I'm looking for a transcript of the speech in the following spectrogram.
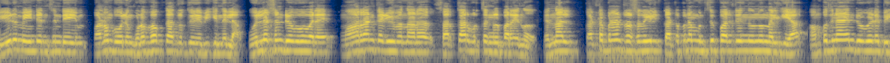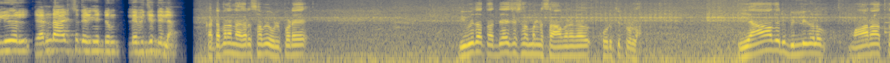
വീട് മെയിന്റനൻസിന്റെയും പണം പോലും ഗുണഭോക്താക്കൾക്ക് ലഭിക്കുന്നില്ല. ഒരു ലക്ഷം രൂപ വരെ മാറാൻ കഴിയുമെന്നാണ് സർക്കാർ വൃത്തങ്ങൾ പറയുന്നത്. എന്നാൽ കട്ടപ്പന ട്രഷറിയിൽ കട്ടപ്പന മുനിസിപ്പാലിറ്റിയിൽ നിന്നും നൽകിയ അമ്പതിനായിരം രൂപയുടെ ബില്ലുകൾ രണ്ടാഴ്ച കഴിഞ്ഞിട്ടും ലഭിച്ചിട്ടില്ല. കട്ടപ്പന നഗരസഭ ഉൾപ്പെടെ വിവിധ തദ്ദേശ സ്വയംഭരണ സ്ഥാപനങ്ങൾ കൊടുത്തിട്ടുള്ള യാതൊരു ബില്ലുകളും മാറാത്ത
